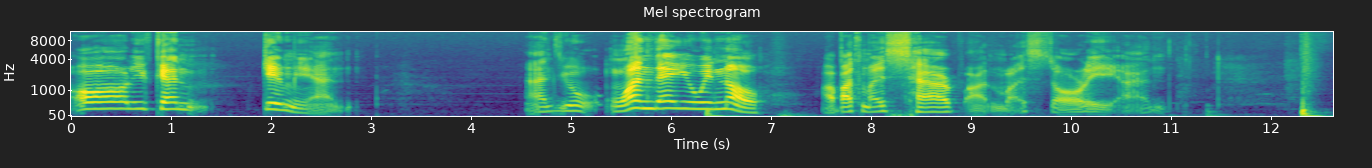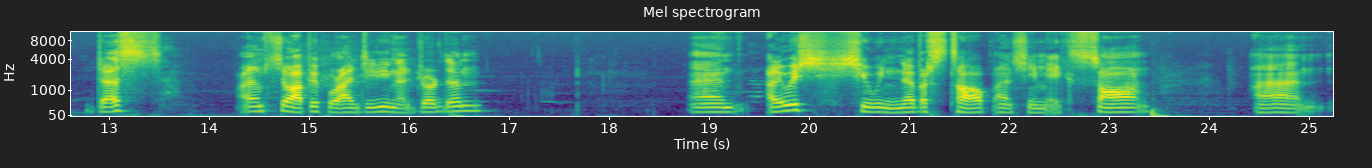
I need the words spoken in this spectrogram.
all you can give me, and and you one day you will know about myself and my story and just I am so happy for Angelina Jordan and I wish she will never stop and she makes song and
